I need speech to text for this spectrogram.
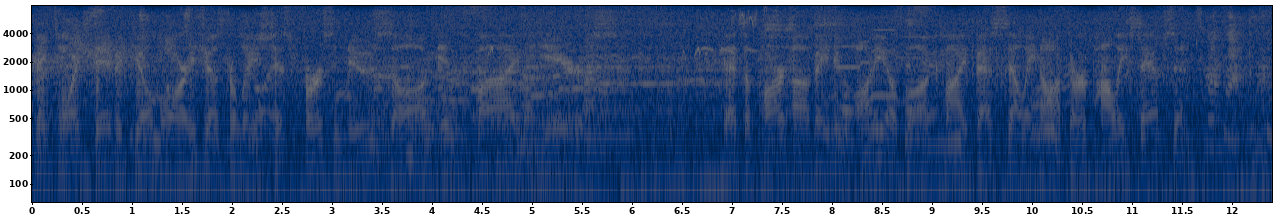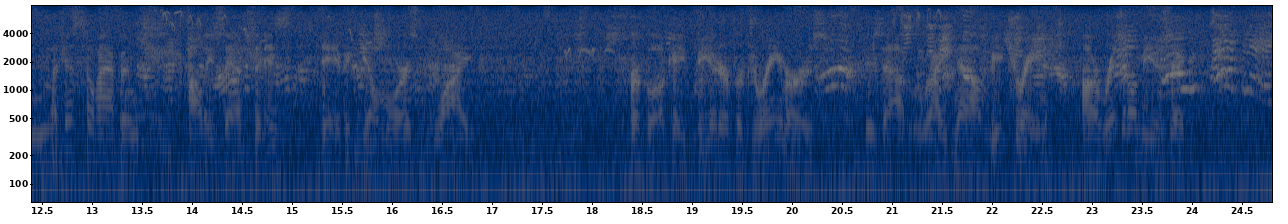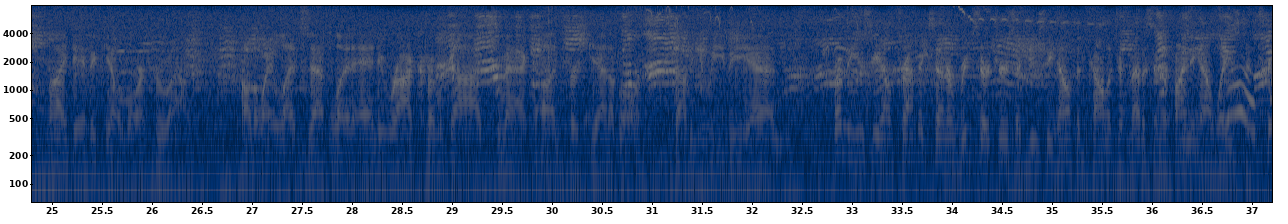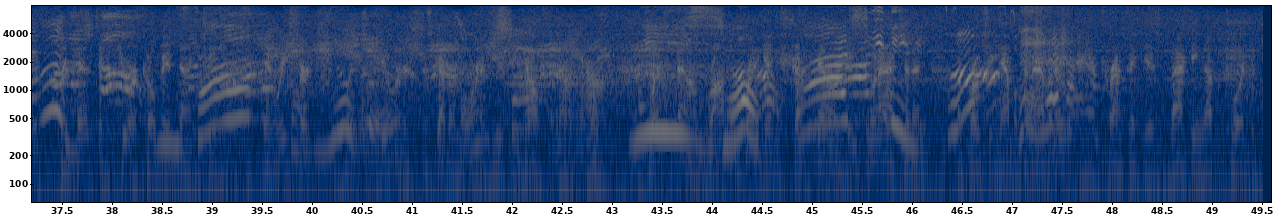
Pink Floyd's David Gilmour, he just released his first new song in five years. It's a part of a new audiobook by best-selling author Polly Samson. It just so happens Polly Samson is David Gilmour's wife. Her book, A Theater for Dreamers, is out right now, featuring original music by David Gilmour throughout. On the way, Led Zeppelin and new rock from Godsmack, Unforgettable, WEBN. From the UC Health Traffic Center, researchers at UC Health and College of Medicine are finding out ways to treat, prevent, and cure COVID-19. In research, with cures. Discover more at uchealth.com. Westbound Ronald Reagan shut down due to an accident. Approaching Hamilton Avenue, and traffic is backing up toward the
